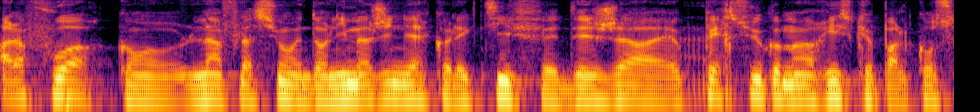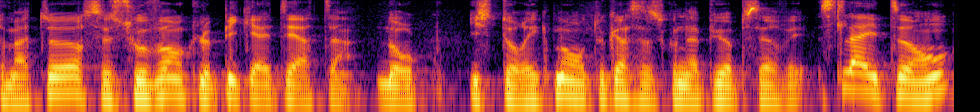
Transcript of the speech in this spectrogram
à la fois quand l'inflation est dans l'imaginaire collectif est déjà perçue comme un risque par le consommateur, c'est souvent que le pic a été atteint. Donc historiquement, en tout cas, c'est ce qu'on a pu observer. Cela étant,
